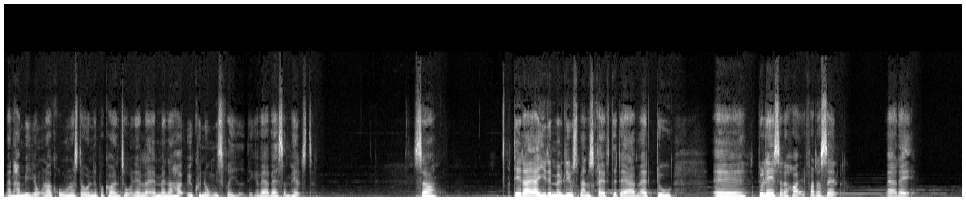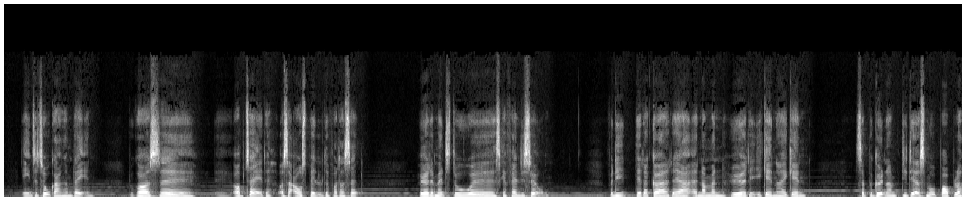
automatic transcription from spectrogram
man har millioner af kroner stående på kontoen, eller at man har økonomisk frihed. Det kan være hvad som helst. Så det, der er i det med livsmanuskriptet, det er, at du, øh, du læser det højt for dig selv hver dag. En til to gange om dagen. Du kan også øh, øh optage det, og så afspille det for dig selv. Hør det, mens du øh, skal falde i søvn. Fordi det, der gør, det er, at når man hører det igen og igen, så begynder de der små bobler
